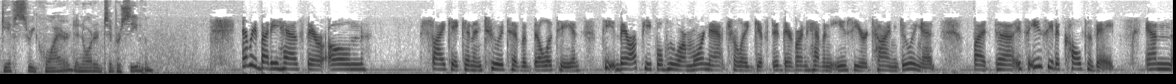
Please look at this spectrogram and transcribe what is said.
gifts required in order to perceive them? Everybody has their own psychic and intuitive ability. And there are people who are more naturally gifted. They're going to have an easier time doing it. But uh, it's easy to cultivate. And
